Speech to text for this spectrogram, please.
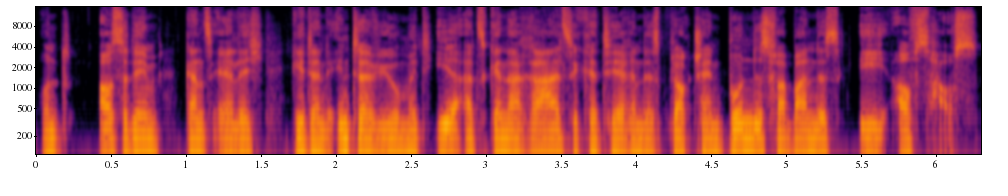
Und außerdem, ganz ehrlich, geht ein Interview mit ihr als Generalsekretärin des Blockchain-Bundesverbandes eh aufs Haus.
